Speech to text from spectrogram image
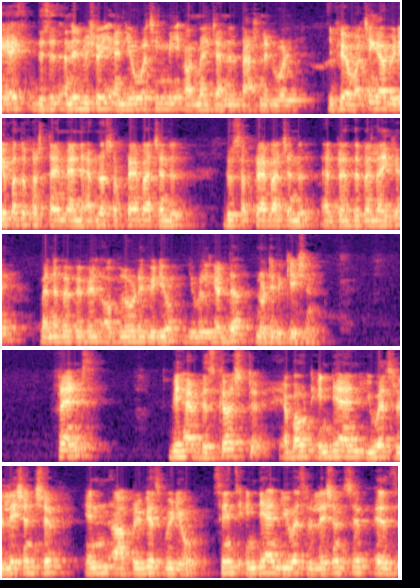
guys, this is Anil Bishoyi and you're watching me on my channel Passionate World. If you are watching our video for the first time and have not subscribed our channel, do subscribe our channel and press the bell icon. Whenever we will upload a video, you will get the notification. Friends, we have discussed about India and US relationship in our previous video. Since India and US relationship is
